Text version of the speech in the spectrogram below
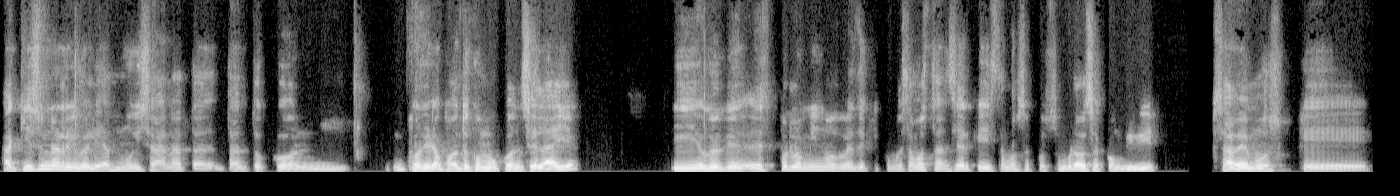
aquí es una rivalidad muy sana, tanto con, con Irapuato como con Celaya, y yo creo que es por lo mismo, ¿ves? De que como estamos tan cerca y estamos acostumbrados a convivir, sabemos que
